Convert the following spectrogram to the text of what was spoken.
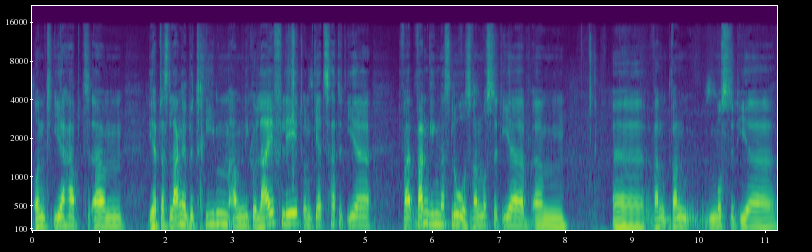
Und ihr habt, ähm, ihr habt das lange betrieben am Nikolaifleet und jetzt hattet ihr wann ging das los? Wann musstet ihr, ähm, äh, wann, wann musstet ihr,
